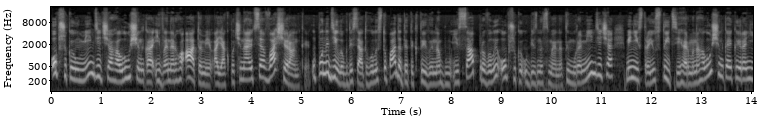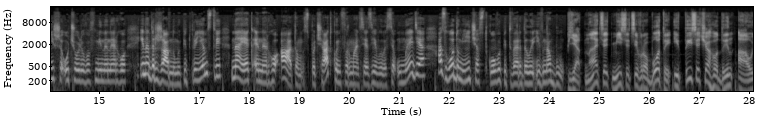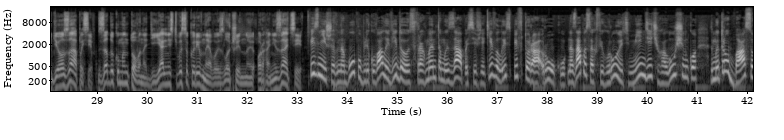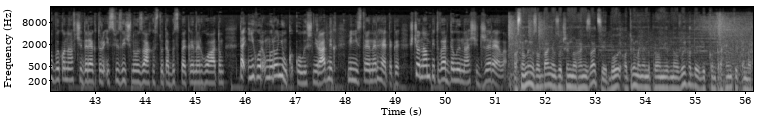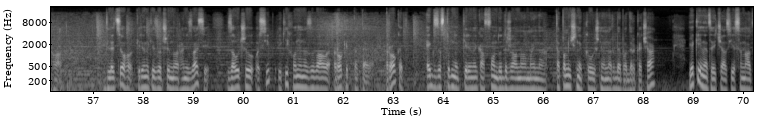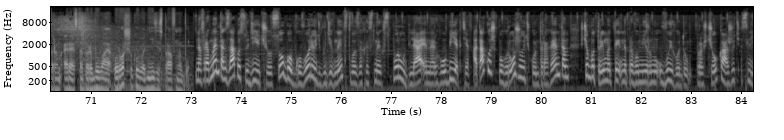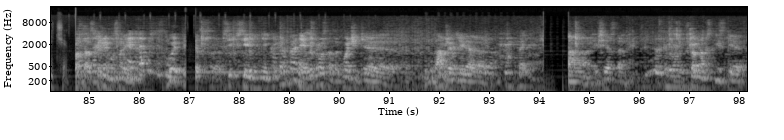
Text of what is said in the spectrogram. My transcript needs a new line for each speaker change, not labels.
Обшуки у Міндіча, Галущенка і в енергоатомі. А як починаються ваші ранки? У понеділок, 10 листопада, детективи НАБУ і САП провели обшуки у бізнесмена Тимура Міндіча, міністра юстиції Германа Галущенка, який раніше очолював Міненерго, і на державному підприємстві НАЕК «Енергоатом». Спочатку інформація з'явилася у медіа, а згодом її частково підтвердили і в НАБУ.
15 місяців роботи і тисяча годин аудіозаписів. Задокументована діяльність високорівневої злочинної організації.
Пізніше в НАБУ публікували відео з фрагментами записів, які велись півтора року. На записах фігурують Міндіч, Галущенко, Дмитро Басов, виконавчий директор із фізичного захисту та безпеки енергоатом, та Ігор Миронюк, колишній радник міністра енергетики, що нам підтвердили наші джерела.
Основним завданням злочинної організації було отримання неправомірної вигоди від контрагентів енергоатому. Для цього керівники злочинної організації залучили осіб, яких вони називали Рокет та Тева. Рокет екс-заступник керівника фонду державного майна та помічник колишнього нардепа Деркача, який на цей час є сенатором РФ та перебуває у розшуку в одній зі справ НАБУ.
На фрагментах запису діючі особи обговорюють будівництво захисних споруд для енергооб'єктів, а також погрожують контрагентам, щоб отримати неправомірну вигоду. Про що кажуть слідчі.
Просто скажи ему, людей не компания, вы а просто закончите ну, там же, где а, и все остальные. В черном списке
